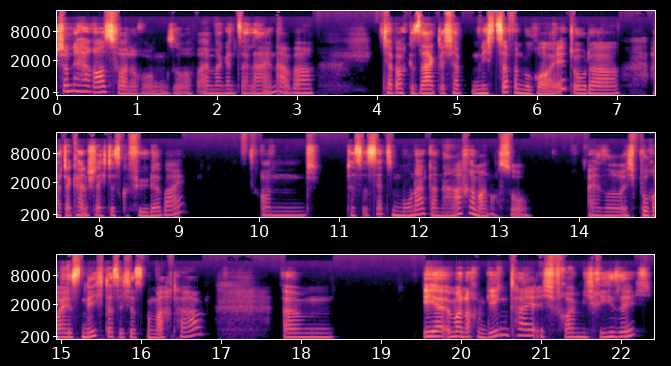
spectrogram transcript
schon eine Herausforderung, so auf einmal ganz allein, aber ich habe auch gesagt, ich habe nichts davon bereut oder hatte kein schlechtes Gefühl dabei. Und das ist jetzt einen Monat danach immer noch so. Also ich bereue es nicht, dass ich es gemacht habe. Ähm, eher immer noch im Gegenteil. Ich freue mich riesig.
